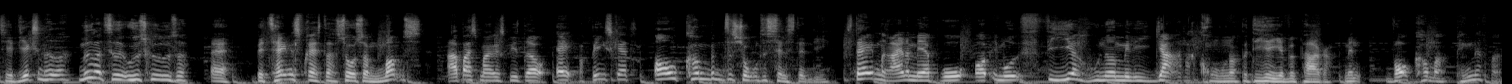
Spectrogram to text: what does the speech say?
til virksomheder, midlertidige udskydelser af betalingsfrister såsom moms, arbejdsmarkedsbidrag, A- og B-skat og kompensation til selvstændige. Staten regner med at bruge op imod 400 milliarder kroner på de her hjælpepakker. Men hvor kommer pengene fra?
